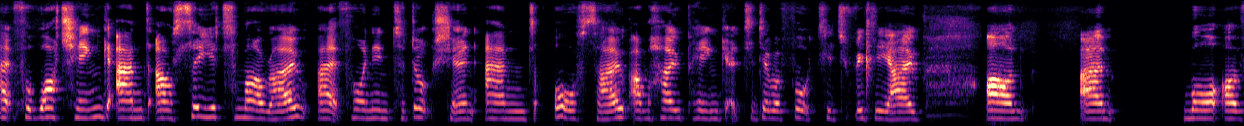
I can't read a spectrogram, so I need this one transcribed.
uh, for watching and I'll see you tomorrow uh, for an introduction. And also I'm hoping to do a footage video on um, more of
